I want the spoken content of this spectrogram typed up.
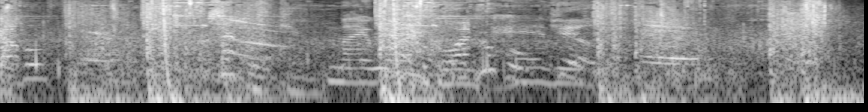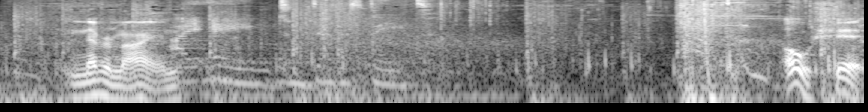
Double. Triple kill. My word goes heavy. Never mind. I aim to devastate. Oh shit.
